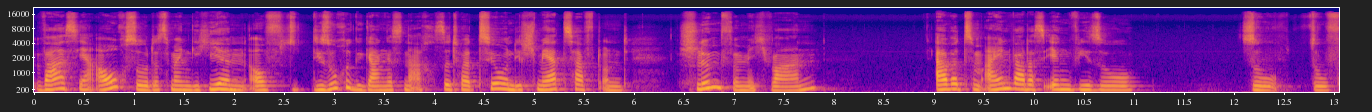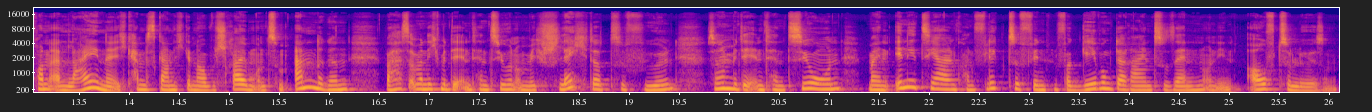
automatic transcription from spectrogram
war es ja auch so, dass mein Gehirn auf die Suche gegangen ist nach Situationen, die schmerzhaft und schlimm für mich waren. Aber zum einen war das irgendwie so, so, so von alleine. Ich kann das gar nicht genau beschreiben. Und zum anderen war es aber nicht mit der Intention, um mich schlechter zu fühlen, sondern mit der Intention, meinen initialen Konflikt zu finden, Vergebung da reinzusenden und ihn aufzulösen.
